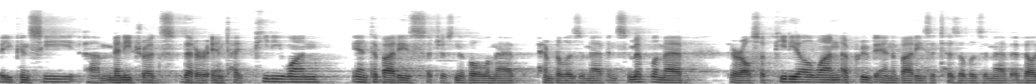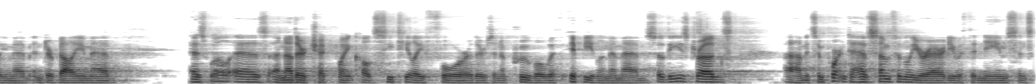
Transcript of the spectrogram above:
But you can see um, many drugs that are anti PD1 antibodies, such as nivolumab, pembrolizumab, and cemiplimab. There are also PD-L1 approved antibodies, atezolizumab, avelumab, and durvalumab, as well as another checkpoint called CTLA4. There's an approval with ipilimumab. So these drugs, um, it's important to have some familiarity with the names since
